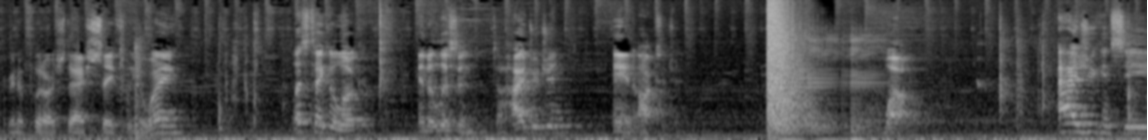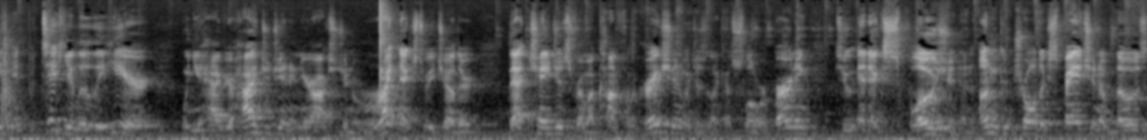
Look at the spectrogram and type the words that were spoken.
We're going to put our stash safely away. Let's take a look and a listen to hydrogen and oxygen. Wow. As you can see, and particularly here, when you have your hydrogen and your oxygen right next to each other, that changes from a conflagration, which is like a slower burning, to an explosion, an uncontrolled expansion of those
